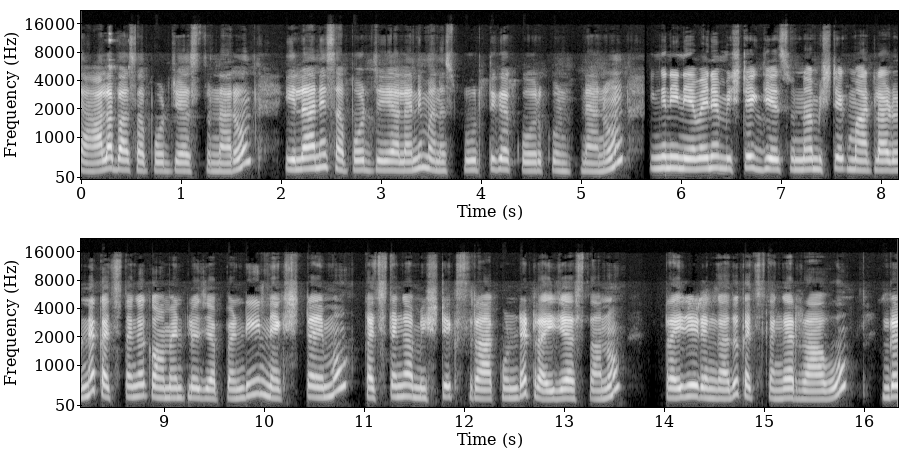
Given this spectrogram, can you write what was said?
చాలా బాగా సపోర్ట్ చేస్తున్నారు. ఇలానే సపోర్ట్ చేయాలని మనస్ఫూర్తిగా కోరుకుంటున్నాను. ఇంక నేను ఏమైనా మిస్టేక్ చేస్తున్నా మిస్టేక్ మాట్లాడున్నా ఖచ్చితంగా కామెంట్లో చెప్పండి. నెక్స్ట్ టైము ఖచ్చితంగా మిస్టేక్స్ రాకుండా ట్రై చేస్తాను. ట్రై చేయడం కాదు ఖచ్చితంగా రావు. ఇంకా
